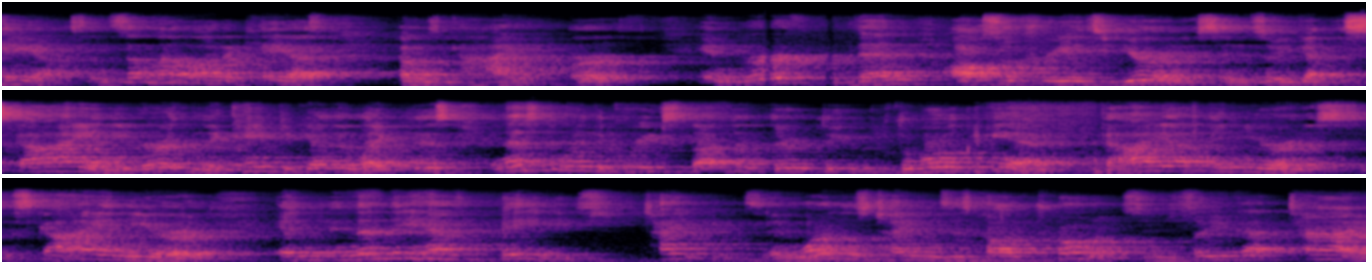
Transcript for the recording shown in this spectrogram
chaos. And somehow out of chaos comes Gaia, Earth. And Earth then also creates Uranus. And so you've got the sky and the Earth, and they came together like this. And that's the way the Greeks thought that the, the world began Gaia and Uranus, the sky and the Earth. And, and then they have babies, Titans. And one of those Titans is called Kronos. And so you've got time.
